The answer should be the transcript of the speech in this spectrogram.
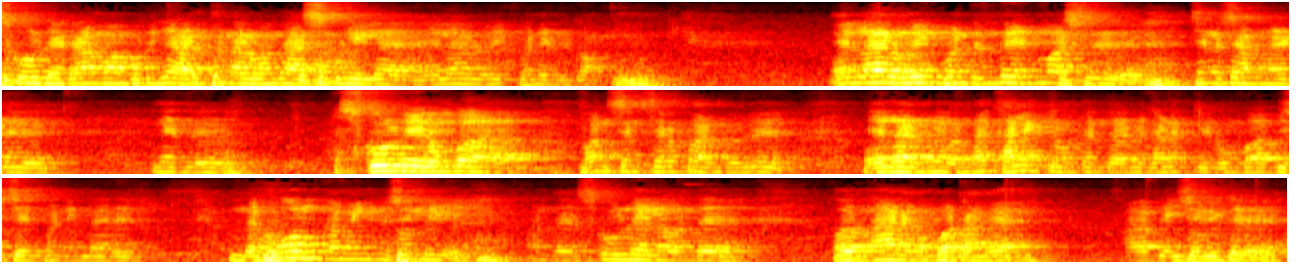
ஸ்கூல் டே ட்ராமா முடிஞ்சு அடுத்த நாள் வந்து அசம்பிளியில் எல்லோரும் வெயிட் பண்ணிட்டு இருக்கோம். எல்லாரும் வெயிட் பண்ணிட்டு ஹெட் மாஸ்டர் சின்னசாமி நாயுடு நேற்று ஸ்கூல் டே ரொம்ப ஃபங்க்ஷன் சிறப்பாக இருந்தது. எல்லாருமே வந்தால் கலெக்டர் வந்திருந்தாரு. கலெக்டர் ரொம்ப அப்ரிஷியேட் பண்ணியிருந்தாரு. இந்த ஹோம் கம்மிங்னு சொல்லி அந்த ஸ்கூல் ஸ்கூல்ல வந்து ஒரு நாடகம் போட்டாங்க. அப்படின்னு சொல்லிட்டு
